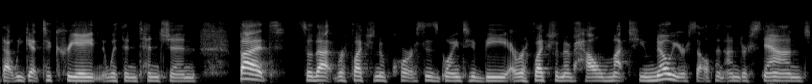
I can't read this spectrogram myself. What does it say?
that we get to create with intention. But so that reflection, of course, is going to be a reflection of how much you know yourself and understand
